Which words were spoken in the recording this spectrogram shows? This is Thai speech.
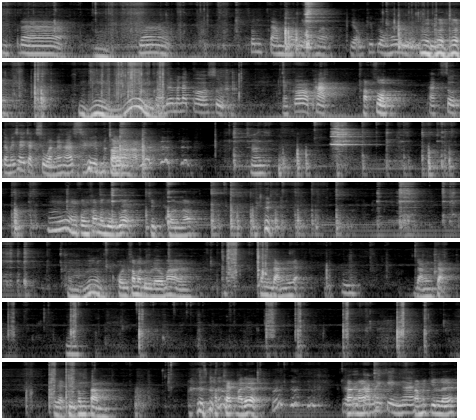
มีปลาย่างส้มตำมะอูค่ะ เดี๋ยวคลิปลงให้ดูอืมอืมอืมอืมอืมต่อด้วยมะละกอสุก แล้วก็ผัก ผักสด ผักสดแต่ไม่ใช่จากสวนนะคะ ซื้อมาตลาดฮะอืมคนเข้ามาดูด้วยสิบคนครับอืม คนเข้ามาดูเร็วมากเลยต้องดังนี่แหละอืมดังจัดอืมอยากกินต้มตำทักแชทมาเด้อเราจะมาทำให้เก่งค่ะทำให้กินเลย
